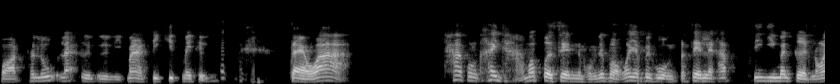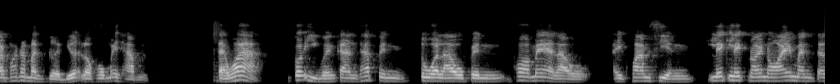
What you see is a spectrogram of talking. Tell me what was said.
ปอดทะลุและอื่นๆอีกมากที่คิดไม่ถึง แต่ว่าถ้าคนไข้ถามว่าเปอร์เซ็นต์ผมจะบอกว่าอย่าไปห่วงเปอร์เซ็นต์เลยครับ จริงๆมันเกิดน้อยเพราะถ้ามันเกิดเยอะเราคงไม่ทำแต่ว่าก็อีกเหมือนกันถ้าเป็นตัวเราเป็นพ่อแม่เราไอความเสี่ยงเล็กๆ น้อยๆ มันจะ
